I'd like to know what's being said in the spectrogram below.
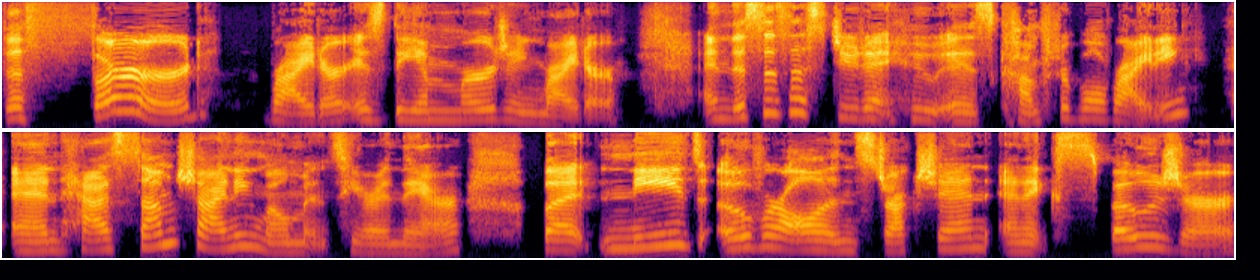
The third writer is the emerging writer. And this is a student who is comfortable writing and has some shining moments here and there, but needs overall instruction and exposure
